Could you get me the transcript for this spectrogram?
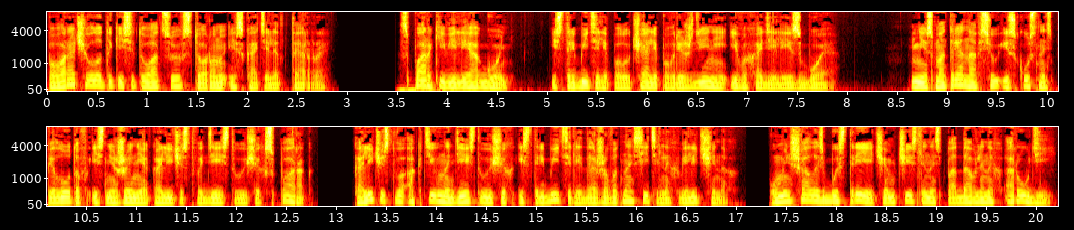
поворачивало таки ситуацию в сторону искателя Терры. Спарки вели огонь, истребители получали повреждения и выходили из боя. Несмотря на всю искусность пилотов и снижение количества действующих спарок, количество активно действующих истребителей даже в относительных величинах уменьшалось быстрее, чем численность подавленных орудий,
